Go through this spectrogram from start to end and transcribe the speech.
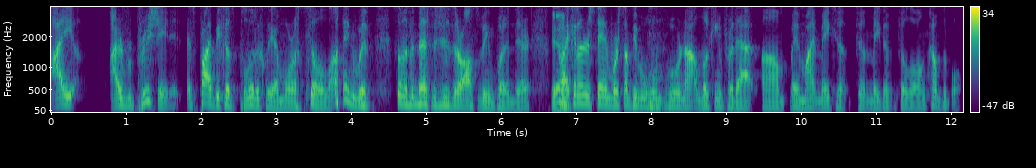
I I appreciate it. It's probably because politically I'm more so aligned with some of the messages that are also being put in there. But I can understand where some people who, who are not looking for that, um, it might make them feel, make them feel a little uncomfortable.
